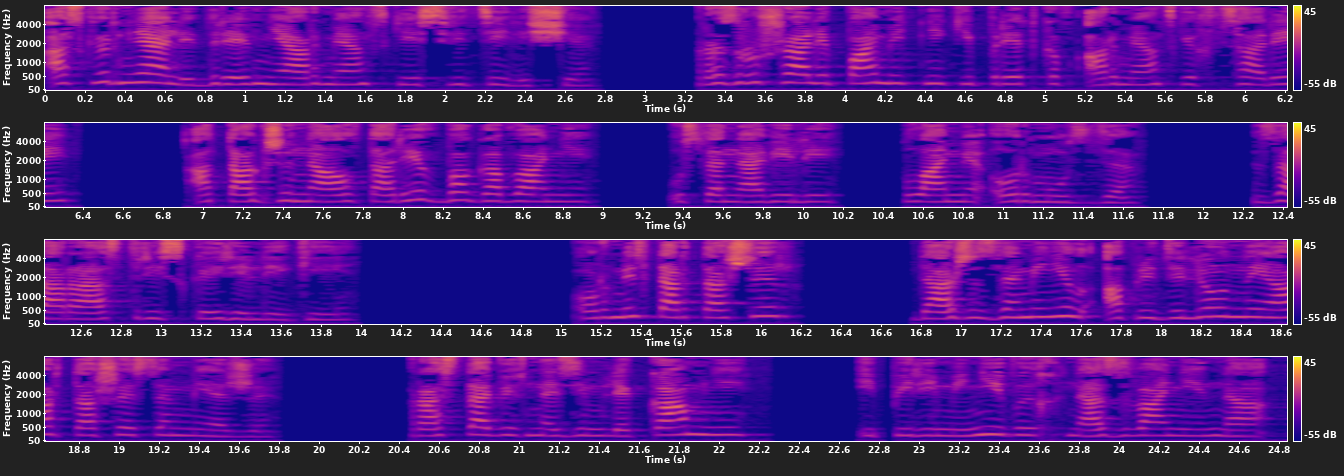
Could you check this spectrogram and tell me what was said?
оскверняли древние армянские святилища, разрушали памятники предков армянских царей, а также на алтаре в Боговане установили пламя Ормузда, зороастрийской религии. Ормист Арташир даже заменил определенные Арташесом межи, расставив на земле камни и переменив их название на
